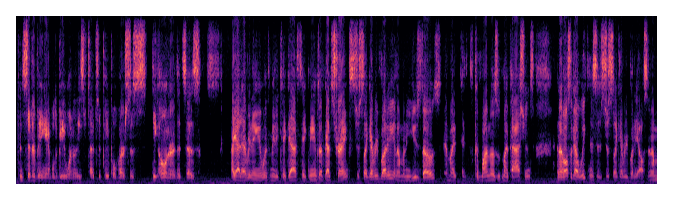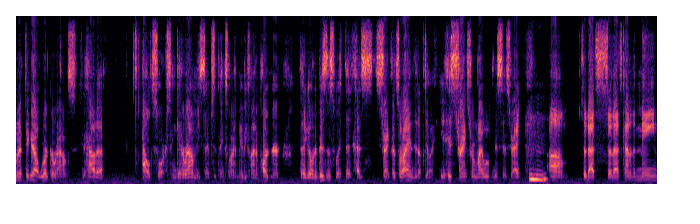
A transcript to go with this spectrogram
consider being able to be one of these types of people versus the owner that says I got everything in with me to kick ass, take names. I've got strengths just like everybody, and I'm going to use those and my and combine those with my passions. And I've also got weaknesses just like everybody else, and I'm going to figure out workarounds and how to outsource and get around these types of things. Find maybe find a partner that I go into business with that has strength. That's what I ended up doing. His strengths were my weaknesses, right? Mm-hmm. Um, so that's so that's kind of the main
